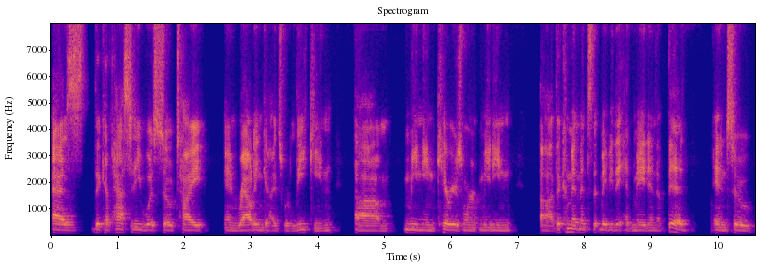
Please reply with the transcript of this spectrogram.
as the capacity was so tight and routing guides were leaking, um, meaning carriers weren't meeting uh, the commitments that maybe they had made in a bid, and so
